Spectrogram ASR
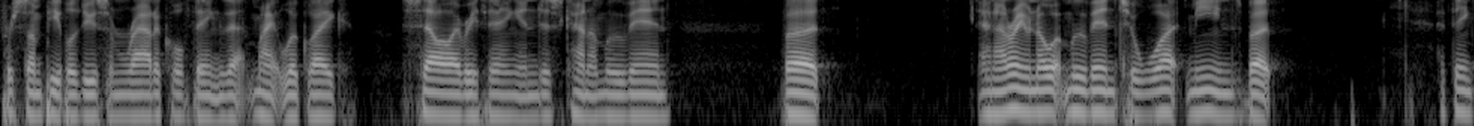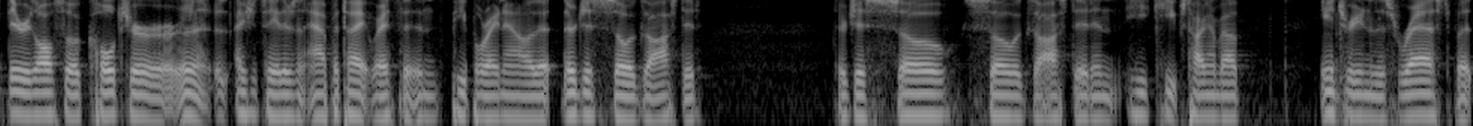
for some people to do some radical things that might look like sell everything and just kind of move in. But and I don't even know what move into what means, but I think there's also a culture, uh, I should say, there's an appetite within people right now that they're just so exhausted. They're just so so exhausted, and he keeps talking about entering into this rest, but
